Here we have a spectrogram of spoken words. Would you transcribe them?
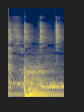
present.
